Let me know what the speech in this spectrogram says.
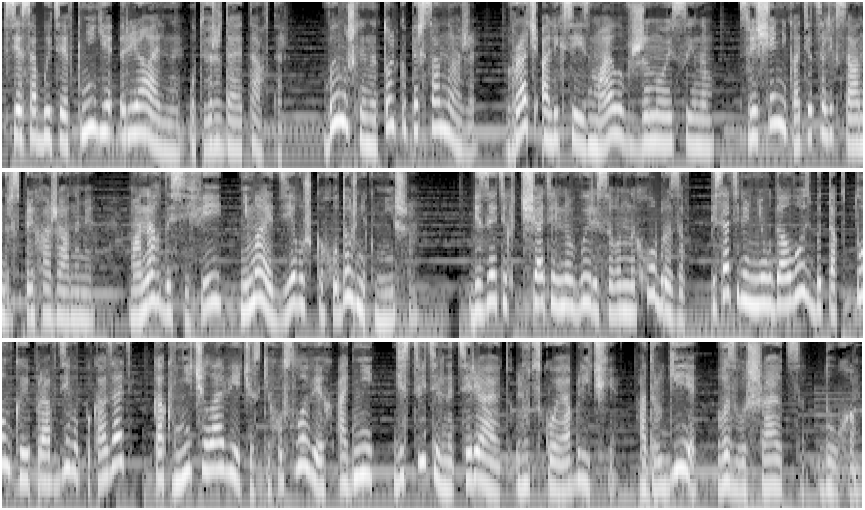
Все события в книге реальны, утверждает автор. Вымышлены только персонажи. Врач Алексей Измайлов с женой и сыном, священник отец Александр с прихожанами, монах Досифей, немая девушка, художник Миша – без этих тщательно вырисованных образов писателю не удалось бы так тонко и правдиво показать, как в нечеловеческих условиях одни действительно теряют людское обличье, а другие возвышаются духом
